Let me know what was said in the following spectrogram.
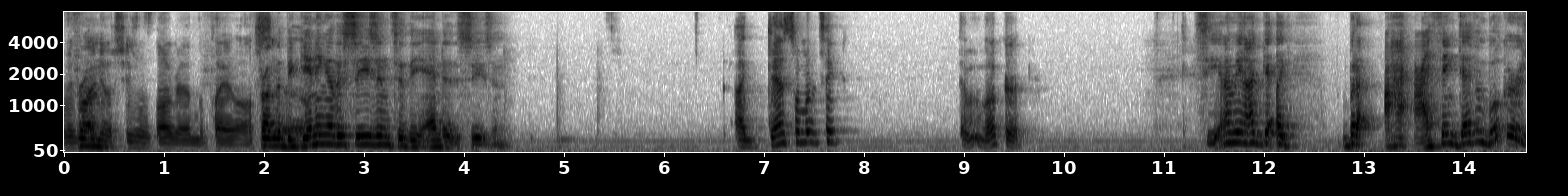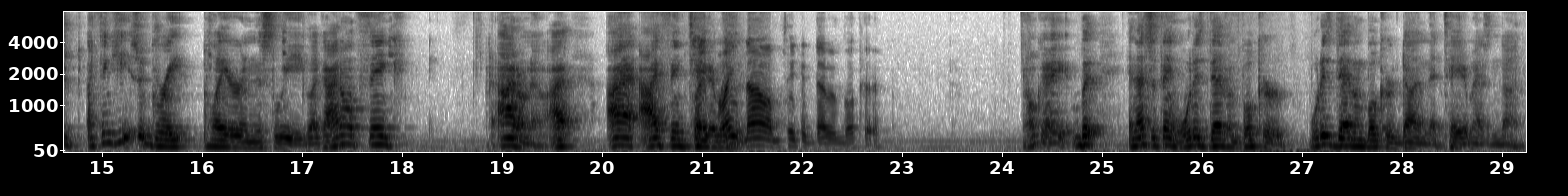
I mean, From- the regular season's longer than the playoffs. from the beginning of the season to the end of the season. I guess I'm gonna take Devin Booker. See, I mean, I get like, but I, I think Devin Booker is. I think he's a great player in this league. Like, I don't think, I don't know. I I I think Like, Tatum. right is, now, I'm taking Devin Booker. okay, but and that's the thing. What is Devin Booker? What has Devin Booker done that Tatum hasn't done?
